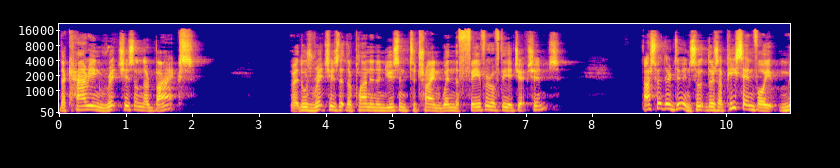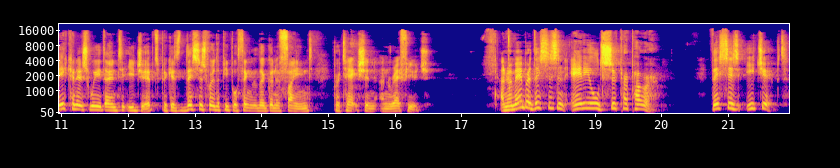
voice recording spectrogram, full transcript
They're carrying riches on their backs. Right, those riches that they're planning on using to try and win the favor of the Egyptians. That's what they're doing. So there's a peace envoy making its way down to Egypt because this is where the people think that they're going to find protection and refuge. And remember, this isn't any old superpower. This is Egypt.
